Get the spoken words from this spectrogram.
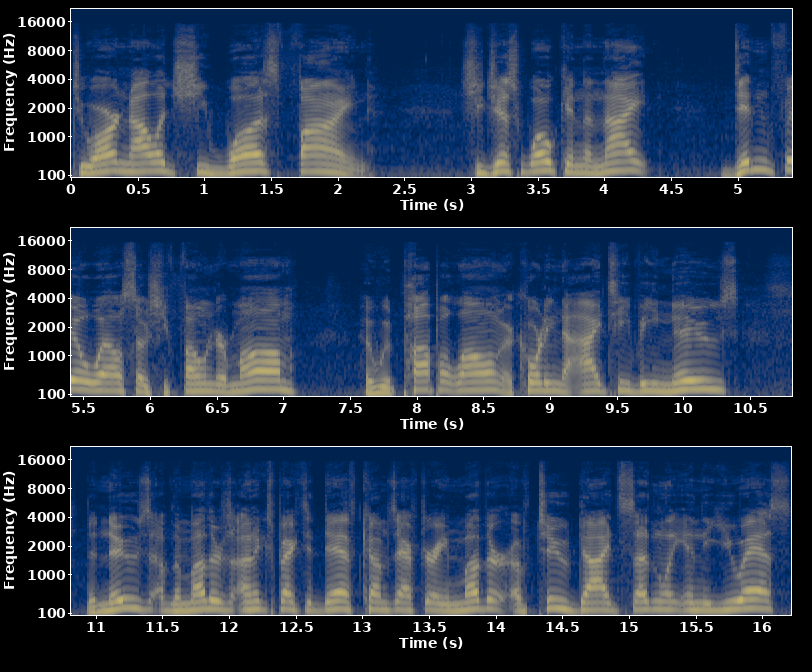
To our knowledge, she was fine. She just woke in the night, didn't feel well, so she phoned her mom, who would pop along, according to ITV News. The news of the mother's unexpected death comes after a mother of two died suddenly in the U.S.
